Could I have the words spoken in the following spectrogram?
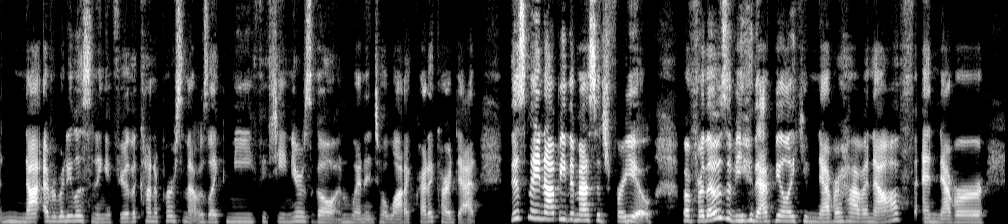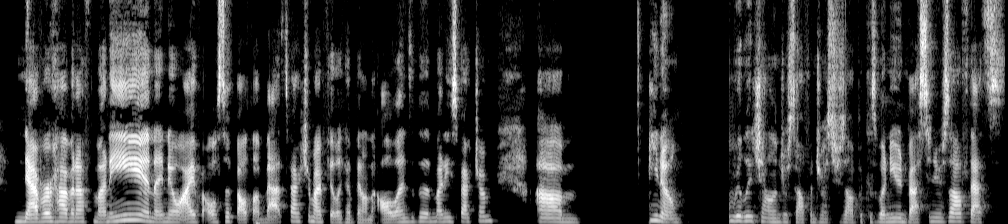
not everybody listening, if you're the kind of person that was like me 15 years ago and went into a lot of credit card debt, this may not be the message for you. But for those of you that feel like you never have enough and never, never have enough money, and I know I've also felt on that spectrum, I feel like I've been on all ends of the money spectrum. Um, you know, really challenge yourself and trust yourself because when you invest in yourself that's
